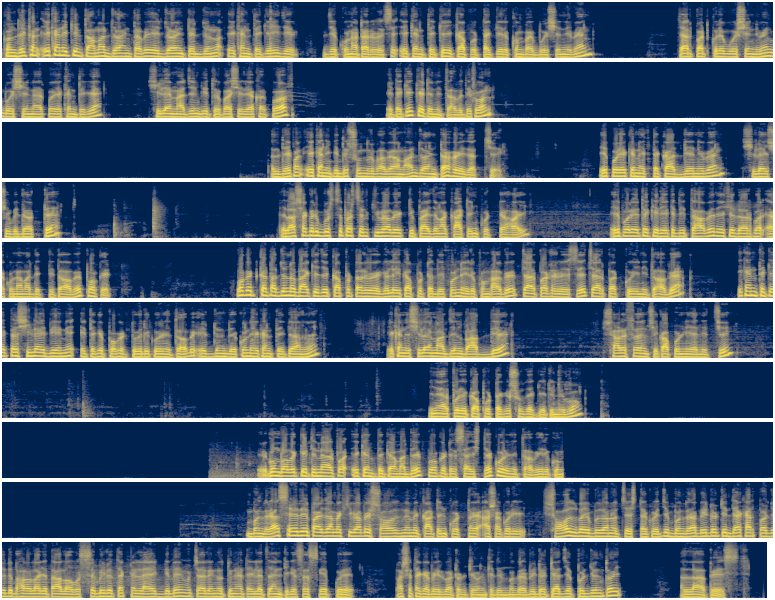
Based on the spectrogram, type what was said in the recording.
এখন দেখুন এখানে কিন্তু আমার জয়েন্ট হবে, এই জয়েন্টের জন্য এখান থেকেই যে যে কোনাটা রয়েছে, এখান থেকে এই কাপড়টাকে এরকমভাবে বসিয়ে নেবেন। চার পাট করে বসিয়ে নেবেন, বসিয়ে নেওয়ার পর এখান থেকে সেলাই মার্জিন ভিতর পাশে রাখার পর এটাকে কেটে নিতে হবে, দেখুন। তাহলে দেখুন, এখানে কিন্তু সুন্দরভাবে আমার জয়েন্টটা হয়ে যাচ্ছে। এরপর এখানে একটা কাট দিয়ে নেবেন, সেলাই সুবিধার্থে। তাহলে আশা করি বুঝতে পারছেন কীভাবে একটি পায়জামা কাটিং করতে হয়। এরপরে এটাকে রেখে দিতে হবে, রেখে দেওয়ার পর এখন আমাদের দিতে হবে পকেট পকেট কাটার জন্য বাকি যে কাপড়টা রয়ে গেলে, এই কাপড়টা দেখুন, এরকমভাবে চার পাট রয়েছে চার পাট করে নিতে হবে। এখান থেকে একটা সেলাই দিয়ে নিয়ে এটাকে পকেট তৈরি করে নিতে হবে। এর জন্য দেখুন, এখান থেকে আমি এখানে সেলাই মার্জিন বাদ দিয়ে সাড়ে ছয় ইঞ্চি কাপড় নিয়ে নিচ্ছি। নেওয়ার পরে কাপড়টাকে সোজা কেটে নেব। এরকমভাবে কেটে নেওয়ার পর এখান থেকে আমাদের পকেটের সাইজটা করে নিতে হবে এরকম। বন্ধুরা, ছেলেদের পায়জামা কীভাবে সহজ নেমে কাটিং করতে হয় আশা করি সহজভাবে বোঝানোর চেষ্টা করেছি। বন্ধুরা, ভিডিওটি দেখার পর যদি ভালো লাগে তাহলে অবশ্যই ভিডিওতে একটা লাইক দেবেন এবং চ্যানেল নতুন থাকলে চ্যানেলটিকে সাবস্ক্রাইব করে পাশে থাকা বেল বাটনটি অনকে দিন। বন্ধুরা ভিডিওটি আজ পর্যন্তই। আল্লাহ হাফেজ।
